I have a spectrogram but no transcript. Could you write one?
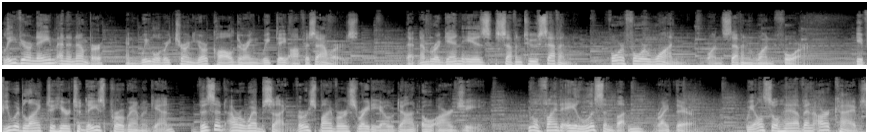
Leave your name and a number, and we will return your call during weekday office hours. That number again is 727 441 1714. If you would like to hear today's program again, visit our website, versebyverseradio.org. You will find a listen button right there. We also have an archives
